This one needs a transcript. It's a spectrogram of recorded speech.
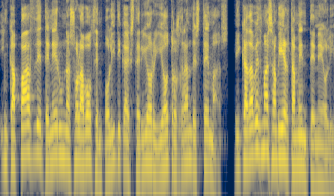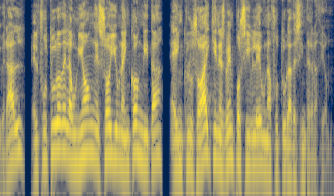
incapaz de tener una sola voz en política exterior y otros grandes temas, y cada vez más abiertamente neoliberal, el futuro de la Unión es hoy una incógnita e incluso hay quienes ven posible una futura desintegración.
